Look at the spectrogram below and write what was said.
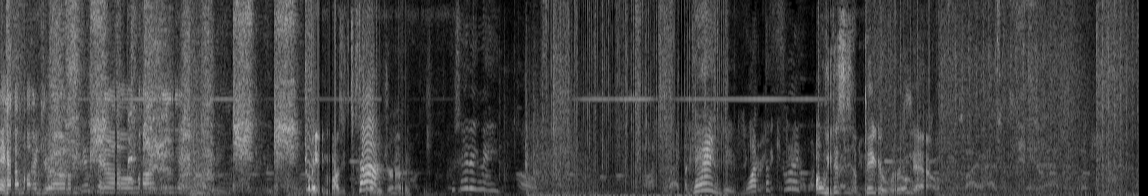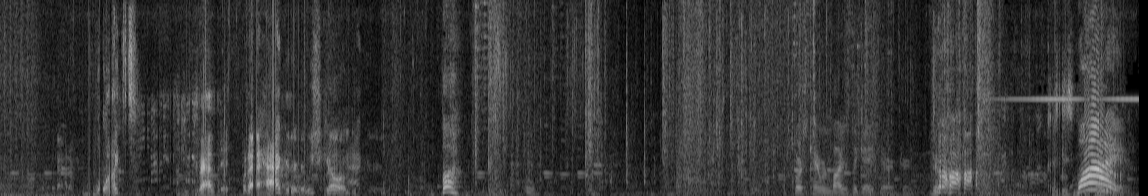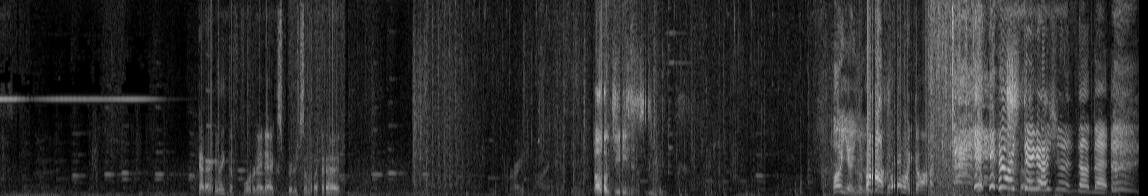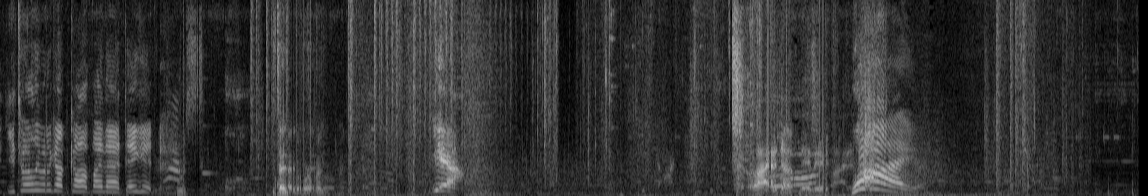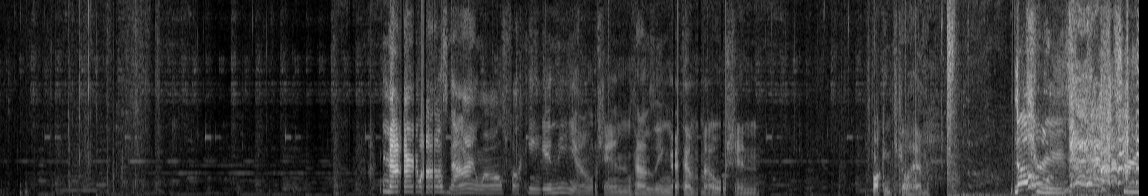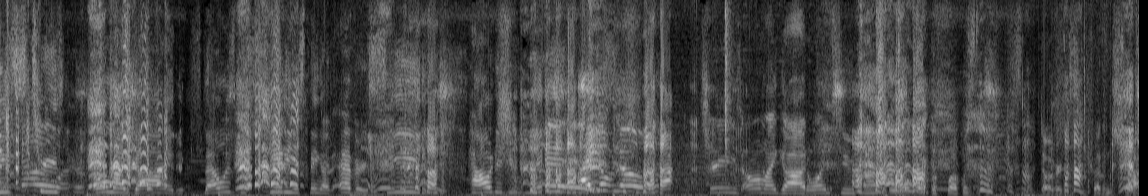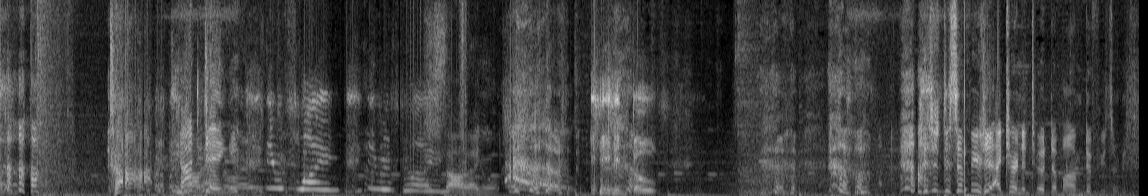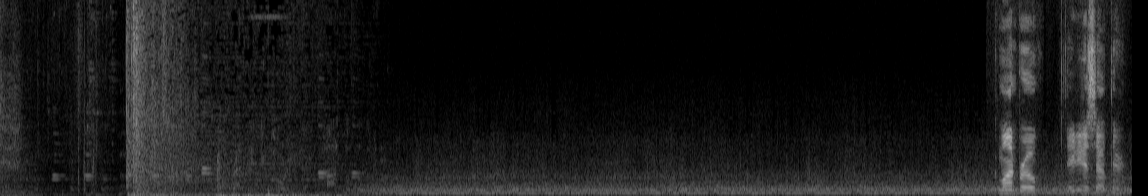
They have my drone. No, Mozzie. Wait, Mozzie took Stop! your drone. Who's hitting me? Oh, Hostile activity. again, dude. What the frick? Oh, this is a bigger room now. biohazard container has been located. Got him. What? He grabbed it. What a hacker. We should kill him. Huh. Of course, Cameron buys the gay character. Cause he's Why? God, are you like the Fortnite expert or something like that? Right. Oh Jesus. Oh yeah, you. Ah, oh my god! Dang it, I should have done that. You totally would have got caught by that. Dang it. Who's... Is that the orphan? Yeah. Light it up, baby. Why? Narwhals, narwhals, fucking in the ocean, causing a commotion. Fucking kill him. No. Trees! trees! Trees! Oh my god! That was the shittiest thing I've ever seen! How did you miss? I don't know. Trees! Oh my god! One, two, three, four. What the fuck was this? Looked over because he fucking shot him. God dang it. You were flying. You were I flying. saw that. he dove. I just disappeared. I turned into a bomb diffuser. Friendly is victorious. Hostiles eliminated. Come on, bro. They need us out there.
